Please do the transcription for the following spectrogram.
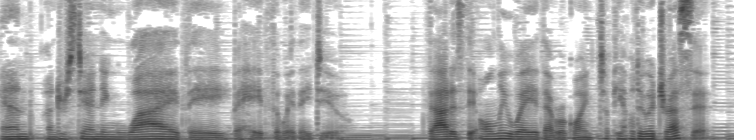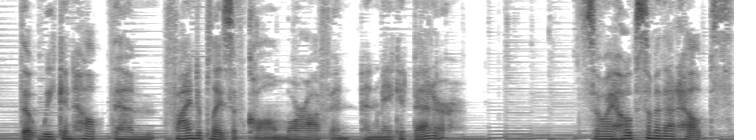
and understanding why they behave the way they do. that is the only way that we're going to be able to address it, that we can help them find a place of calm more often and make it better. So I hope some of that helps.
